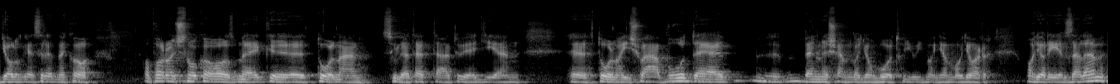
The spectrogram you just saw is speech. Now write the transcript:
gyalogezrednek a, a parancsnoka, az meg Tolnán született, tehát ő egy ilyen tolnai sváb volt, de benne sem nagyon volt, hogy úgy mondjam, magyar, magyar érzelem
